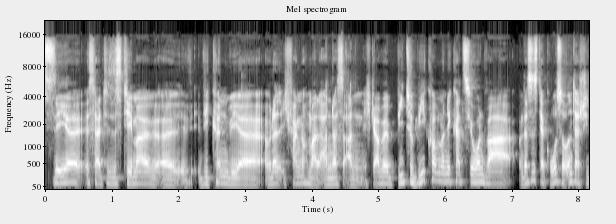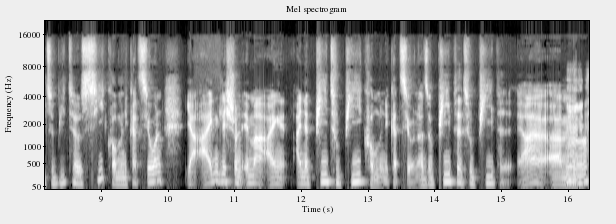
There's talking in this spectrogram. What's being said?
sehe, ist halt dieses Thema, äh, wie können wir, oder ich fange nochmal anders an. Ich glaube, B2B-Kommunikation war, und das ist der große Unterschied zu B2C-Kommunikation, ja eigentlich schon immer ein, eine P2P-Kommunikation, also People to People. Ja, ähm, mhm.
